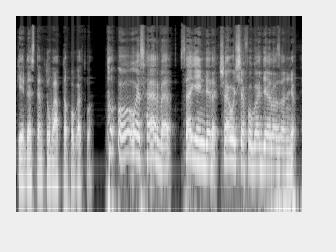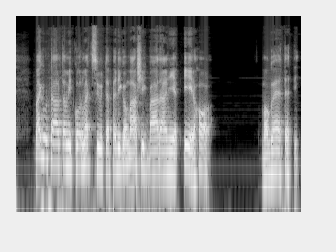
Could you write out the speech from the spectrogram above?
kérdeztem tovább tapogatva. Ó, ez Herbert, szegény gyerek, sehogy se fogadja el az anyja. Megutálta, amikor megszülte, pedig a másik bárányért ér hal. Maga eteti?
